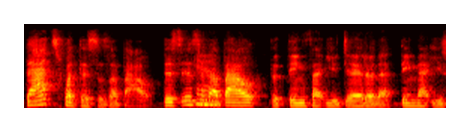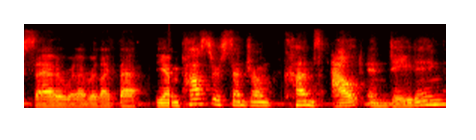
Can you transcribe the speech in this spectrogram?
that's what this is about. This isn't Yeah. about the things that you did or that thing that you said or whatever like that. The imposter syndrome comes out in dating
